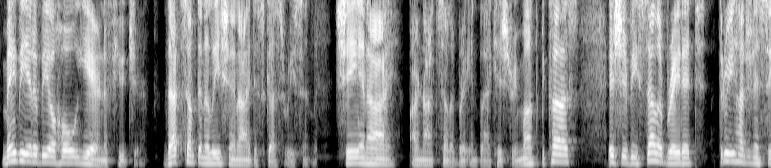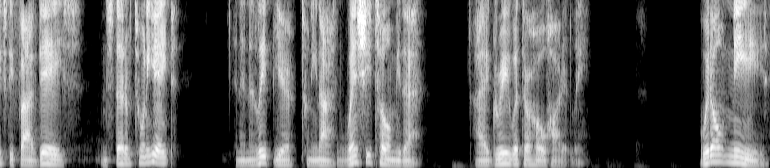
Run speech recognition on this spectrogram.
Maybe it'll be a whole year in the future. That's something Alicia and I discussed recently. She and I are not celebrating Black History Month because it should be celebrated 365 days instead of 28, and in a leap year, 29. When she told me that, I agree with her wholeheartedly. We don't need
